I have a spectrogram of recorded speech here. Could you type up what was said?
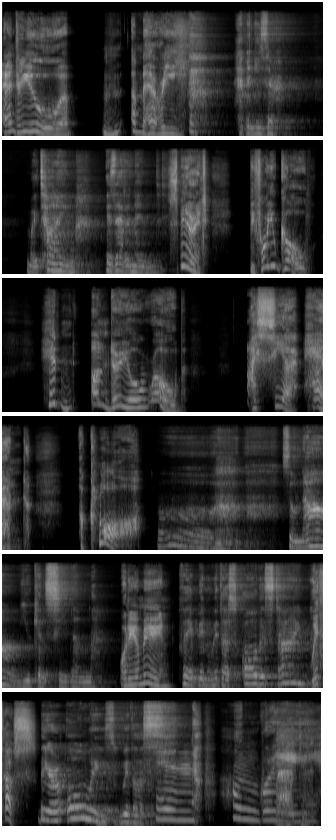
And to you, uh, m- a merry. Ebenezer, my time is at an end. Spirit, before you go, hidden under your robe, I see a hand, a claw. Oh, so now you can see them. What do you mean? They've been with us all this time. With us? They are always with us. In hungry.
